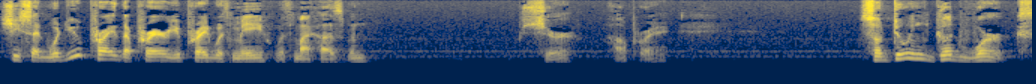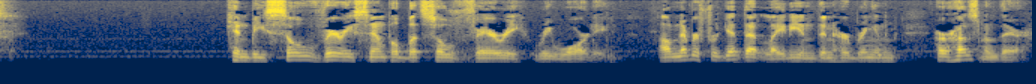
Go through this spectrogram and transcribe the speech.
She said, Would you pray the prayer you prayed with me with my husband? Sure, I'll pray. So, doing good works can be so very simple, but so very rewarding. I'll never forget that lady and then her bringing her husband there.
